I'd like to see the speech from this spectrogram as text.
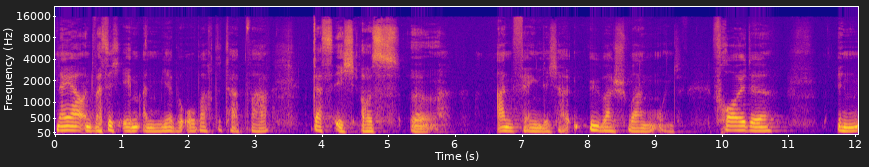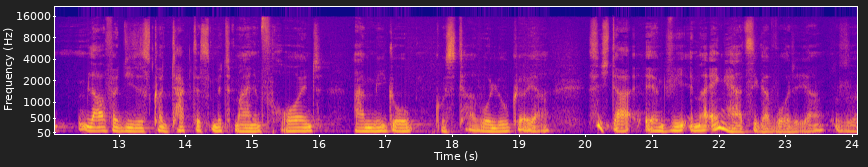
naja, und was ich eben an mir beobachtet habe, war, dass ich aus äh, anfänglicher Überschwang und Freude im Laufe dieses Kontaktes mit meinem Freund Amigo Gustavo Luque, ja, sich da irgendwie immer engherziger wurde, ja. Also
